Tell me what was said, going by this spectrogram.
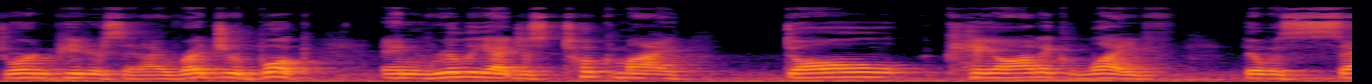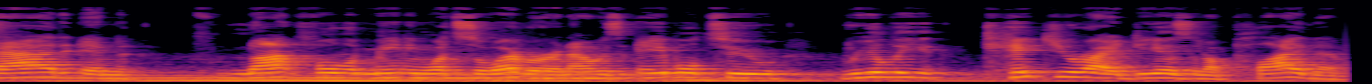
Jordan Peterson, I read your book, and really I just took my dull, chaotic life that was sad and not full of meaning whatsoever, and I was able to really take your ideas and apply them.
